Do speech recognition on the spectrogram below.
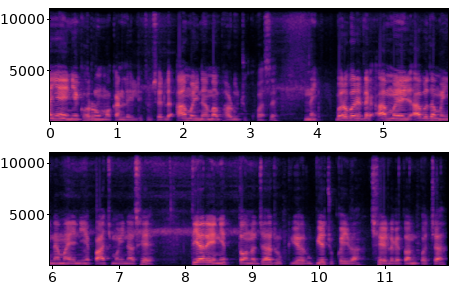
અહીંયા એની ઘરનું મકાન લઈ લીધું છે. એટલે આ મહિનામાં ભાડું ચૂકવાશે નહીં. બરાબર? એટલે આ આ બધા મહિનામાં એની પાંચ મહિના છે. ત્યારે એને ત્રણ હજાર રૂપિયા રૂપિયા ચૂકવ્યા છે. એટલે કે ત્રણ પચાસ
